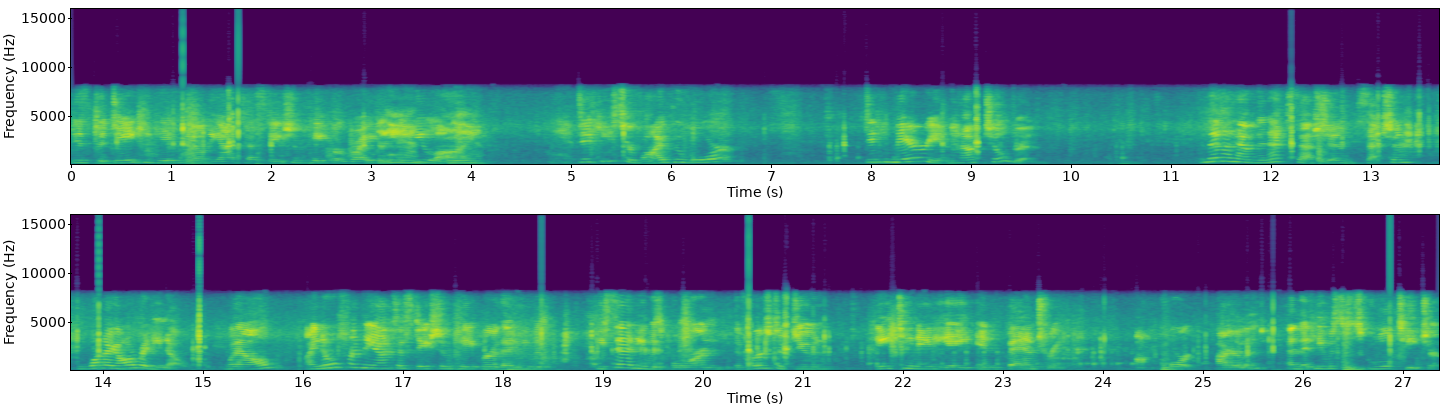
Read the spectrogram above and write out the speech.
Is the date he gave me on the attestation paper right, or did he lie? Did he survive the war? Did he marry and have children? And then I have the next session, section, what I already know. Well, I know from the attestation paper that he was, he said he was born the 1st of June, 1888 in Bantry, uh, Cork, Ireland, and that he was a school teacher.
